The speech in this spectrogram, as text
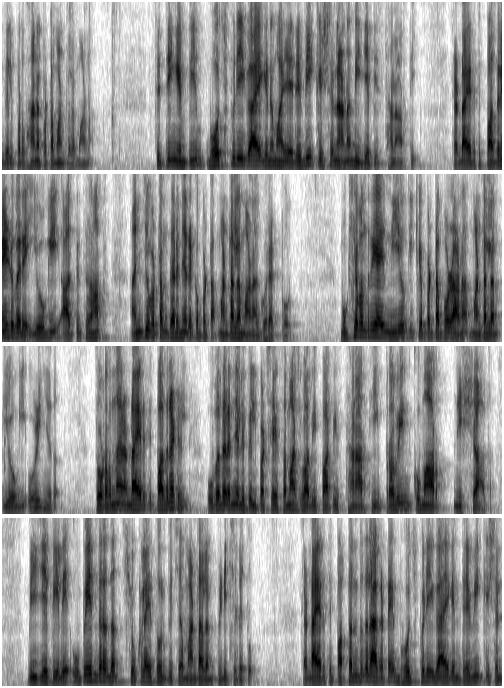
ഇതിൽ പ്രധാനപ്പെട്ട മണ്ഡലമാണ്. സിറ്റിംഗ് എം പിയും ഭോജ്പുരി ഗായകനുമായ രവി കിഷനാണ് ബി ജെ പി സ്ഥാനാർത്ഥി. രണ്ടായിരത്തി പതിനേഴ് വരെ യോഗി ആദിത്യനാഥ് അഞ്ചു വട്ടം തെരഞ്ഞെടുക്കപ്പെട്ട മണ്ഡലമാണ് ഗോരഖ്പൂർ. മുഖ്യമന്ത്രിയായി നിയോഗിക്കപ്പെട്ടപ്പോഴാണ് മണ്ഡലം യോഗി ഒഴിഞ്ഞത്. തുടർന്ന് രണ്ടായിരത്തി പതിനെട്ടിൽ ഉപതെരഞ്ഞെടുപ്പിൽ പക്ഷേ സമാജ്വാദി പാർട്ടി സ്ഥാനാർത്ഥി പ്രവീൺ കുമാർ നിഷാദ് ബി ജെ പിയിലെ ഉപേന്ദ്രദത്ത് ശുക്ലയെ തോൽപ്പിച്ച് മണ്ഡലം പിടിച്ചെടുത്തു. രണ്ടായിരത്തി പത്തൊൻപതിലാകട്ടെ ഭോജ്പുരി ഗായകൻ രവികിഷൻ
